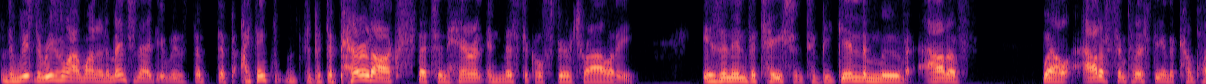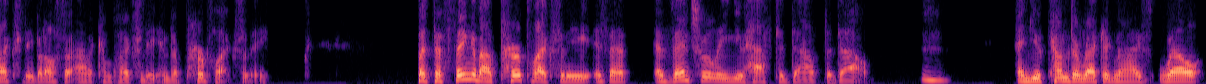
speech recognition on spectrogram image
the re- the reason why I wanted to mention that it was the, the I think the, the paradox that's inherent in mystical spirituality is an invitation to begin to move out of well out of simplicity into complexity, but also out of complexity into perplexity. But the thing about perplexity is that eventually you have to doubt the doubt. Mm. And you come to recognize, well,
